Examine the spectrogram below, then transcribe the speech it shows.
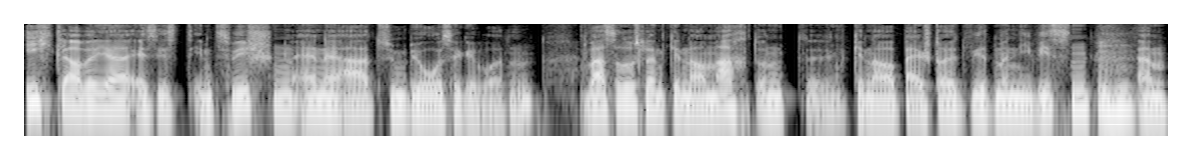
Ich glaube ja, es ist inzwischen eine Art Symbiose geworden. Was Russland genau macht und genau beisteuert, wird man nie wissen. Mhm. Ähm,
